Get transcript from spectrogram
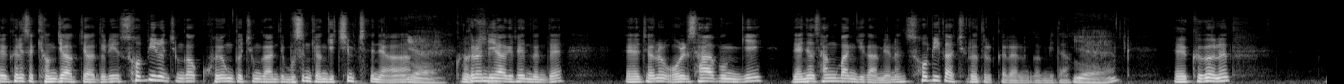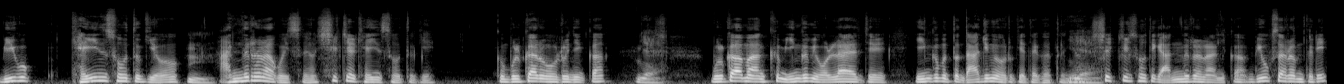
예. 그래서 경제학자들이 소비는 증가하고 고용도 증가하는데 무슨 경기 침체냐. 예. 그런 이야기를 했는데 예, 저는 올 4분기 내년 상반기 가면은 소비가 줄어들 거라는 겁니다. 예. 예, 그거는 미국 개인 소득이요. 음. 안 늘어나고 있어요. 실질 개인 소득이. 그 물가는 오르니까 예. 물가만큼 임금이 올라야지 임금은 또 나중에 오르게 되거든요. 예. 실질 소득이 안 늘어나니까 미국 사람들이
